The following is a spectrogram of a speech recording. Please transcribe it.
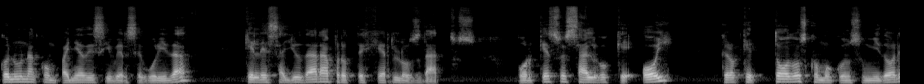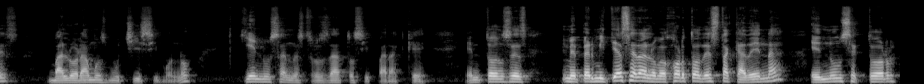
con una compañía de ciberseguridad que les ayudara a proteger los datos, porque eso es algo que hoy creo que todos como consumidores valoramos muchísimo, ¿no? ¿Quién usa nuestros datos y para qué? Entonces, me permitía hacer a lo mejor toda esta cadena en un sector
